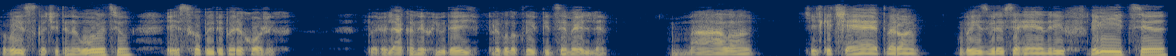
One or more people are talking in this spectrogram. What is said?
вискочити на вулицю і схопити перехожих. Переляканих людей приволокли в підземелля. Мало, тільки четверо. Визвірився Генріх. Дивіться,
